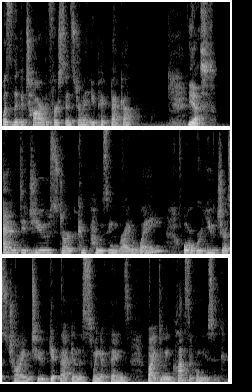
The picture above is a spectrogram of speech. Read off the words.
Was the guitar the first instrument you picked back up? Yes. And did you start composing right away? Or were you just trying to get back in the swing of things by doing classical music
